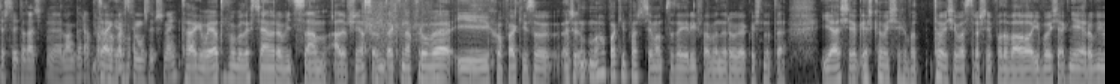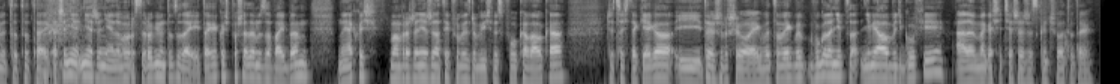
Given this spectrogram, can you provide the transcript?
Chcesz coś dodać w Longer a propos Tak, muzycznej? Tak, bo ja to w ogóle chciałem robić sam, ale przyniosłem tak na próbę i chłopaki są... Znaczy, no chłopaki, patrzcie, mam tutaj riffa, będę robił jakąś nutę. I ja się, Jaśkowi się chyba, to się chyba strasznie podobało i bo się jak nie, robimy to tutaj. Znaczy nie, nie, że nie, no po prostu robimy to tutaj. I tak jakoś poszedłem za vibe'em, no jakoś mam wrażenie, że na tej próbie zrobiliśmy z pół kawałka, czy coś takiego i to już ruszyło. Jakby to jakby w ogóle nie, nie miało być goofy, ale mega się cieszę, że skończyło tutaj.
